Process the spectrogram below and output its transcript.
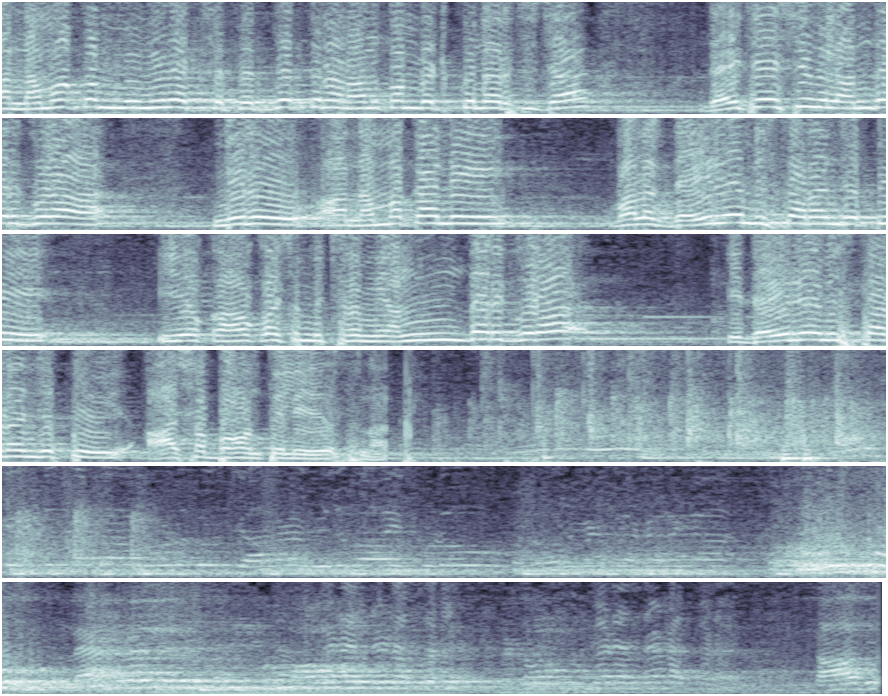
ఆ నమ్మకం మీ మీద పెద్ద ఎత్తున నమ్మకం పెట్టుకున్నారు చిచా. దయచేసి వీళ్ళందరికీ కూడా మీరు ఆ నమ్మకాన్ని వాళ్ళకు ధైర్యం ఇస్తారని చెప్పి ఈ యొక్క అవకాశం ఇచ్చిన మీ అందరికి కూడా ఈ ధైర్యం ఇస్తాడని చెప్పి ఆశాభావం తెలియజేస్తున్నాను. కాదు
